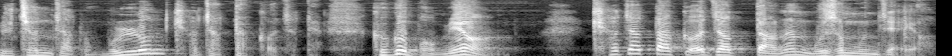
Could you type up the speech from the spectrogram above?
유전자도 물론 켜졌다 꺼졌다. 그거 보면 켜졌다 꺼졌다는 무슨 문제예요?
